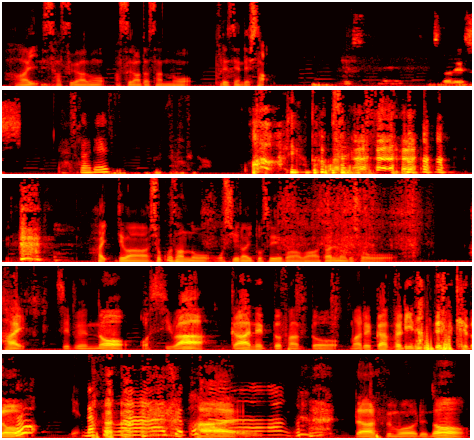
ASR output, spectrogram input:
はい。さすがのアスラーダさんのプレゼンでした。ですね。さすがです。さすがです。ありがとうございます。はい。では、ショコさんの推しライトセーバーは誰のでしょう？はい。自分の推しは、ガーネットさんと丸かぶりなんですけど、仲間、ショコさん。ダースモールの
